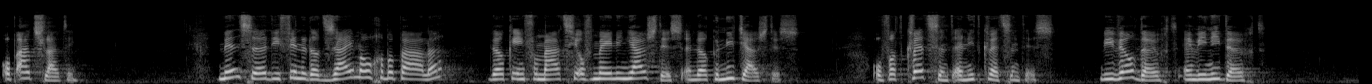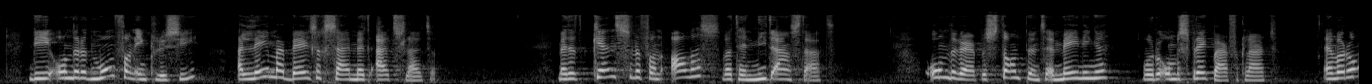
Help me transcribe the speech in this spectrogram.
Op uitsluiting. Mensen die vinden dat zij mogen bepalen welke informatie of mening juist is en welke niet juist is. Of wat kwetsend en niet kwetsend is. Wie wel deugt en wie niet deugt. Die onder het mom van inclusie alleen maar bezig zijn met uitsluiten. Met het cancelen van alles wat hen niet aanstaat. Onderwerpen, standpunten en meningen worden onbespreekbaar verklaard. En waarom?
